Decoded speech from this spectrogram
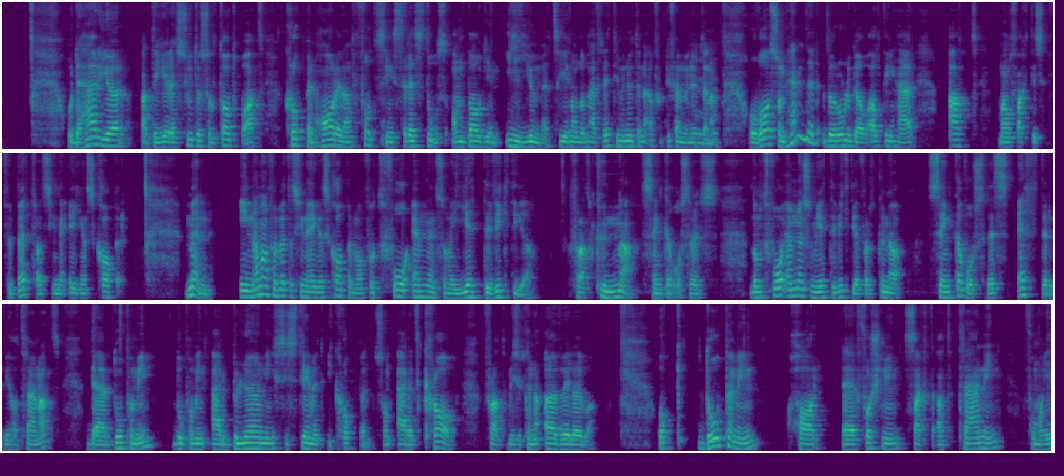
Och det här gör att det ger ett slutresultat på att kroppen har redan fått sin stressdos om dagen i gymmet genom de här 30 minuterna, 45 minuterna. Mm. Och vad som händer, det roliga av allting här, att man faktiskt förbättrar sina egenskaper. Men innan man förbättrar sina egenskaper, man får två ämnen som är jätteviktiga för att kunna sänka vår stress. De två ämnen som är jätteviktiga för att kunna sänka vår stress efter vi har tränat, det är dopamin. Dopamin är belöningssystemet i kroppen som är ett krav för att vi ska kunna överleva. Och dopamin har eh, forskning sagt att träning får man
